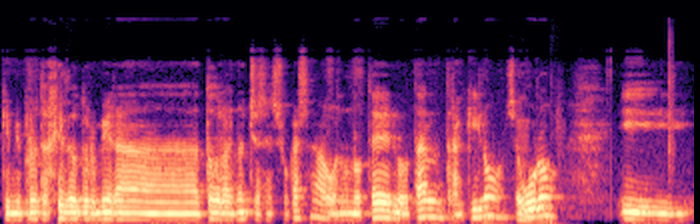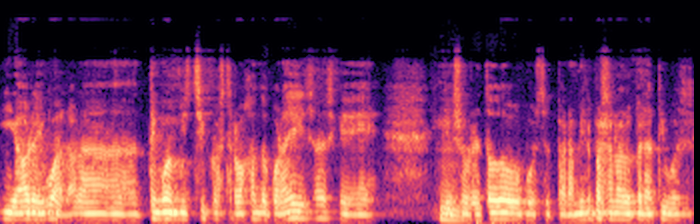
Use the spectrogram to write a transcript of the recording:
que, mi protegido durmiera todas las noches en su casa o en un hotel o tal, tranquilo, seguro. Y, ahora igual, ahora tengo a mis chicos trabajando por ahí, ¿sabes? Que, mm. sobre todo, pues para mí el personal operativo es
